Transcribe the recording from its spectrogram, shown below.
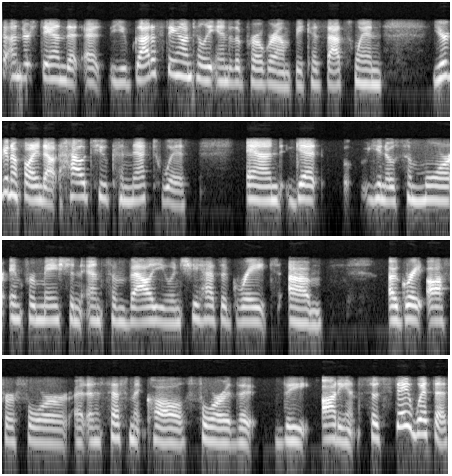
to understand that uh, you've got to stay on until the end of the program because that's when you're going to find out how to connect with and get you know some more information and some value and she has a great um, a great offer for an assessment call for the the audience. So stay with us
